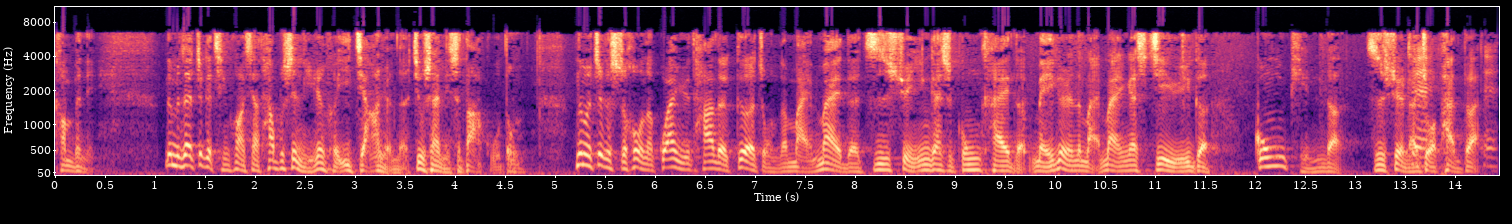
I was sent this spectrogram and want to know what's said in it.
company。那么在这个情况下，它不是你任何一家人的，就算你是大股东。那么这个时候呢，关于它的各种的买卖的资讯应该是公开的，每一个人的买卖应该是基于一个公平的资讯来做判断。对对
